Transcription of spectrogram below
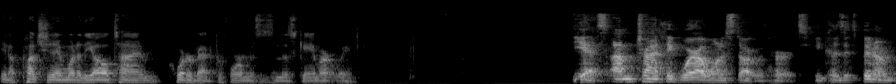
you know, punching in one of the all-time quarterback performances in this game, aren't we? Yes, I'm trying to think where I want to start with Hurts because it's been a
